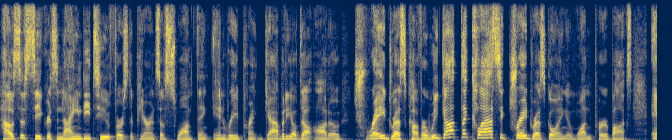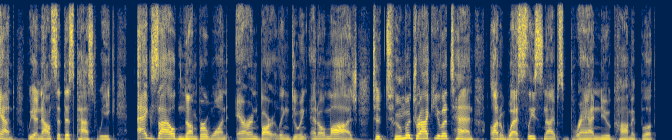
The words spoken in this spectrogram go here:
House of Secrets 92, first appearance of Swamp Thing in reprint. Gabriel Dell'Otto trade dress cover. We got the classic trade dress going in one per box, and we announced it this past week exiled number one Aaron Bartling doing an homage to of Dracula 10 on Wesley Snipes' brand new comic book.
